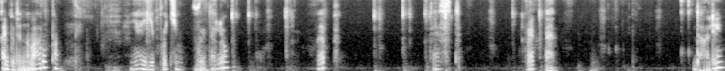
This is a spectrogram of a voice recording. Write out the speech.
Хай буде нова група. Я її потім видалю. Веб тест ВП. Далі.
